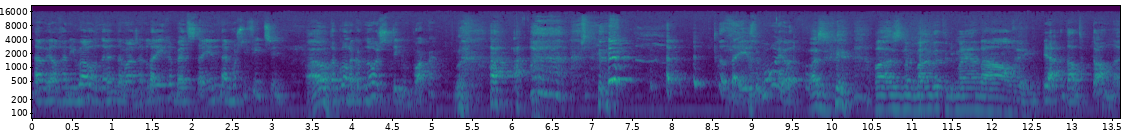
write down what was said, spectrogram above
daar Wilgen niet woonde. En er was een lege bedsteen, daar moest die fiets in. Oh. Dan kon ik hem nooit stiekem pakken. dat deed ze mooi hoor. Was was u nog bang dat u ermee aan de haal ging? Ja, dat ik dan eh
